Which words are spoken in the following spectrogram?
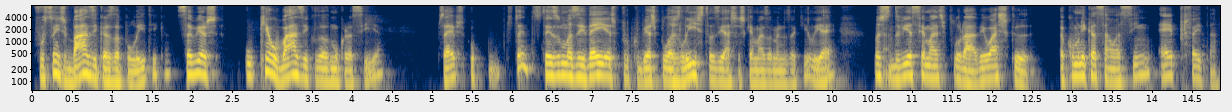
funções básicas da política, saberes o que é o básico da democracia. Percebes? O, tu tens, umas ideias porque vês pelas listas e achas que é mais ou menos aquilo, e é, mas devia ser mais explorado. Eu acho que a comunicação assim é perfeita.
